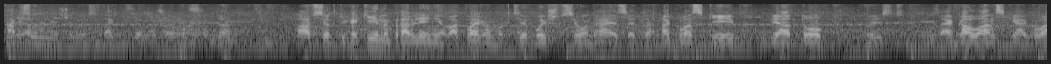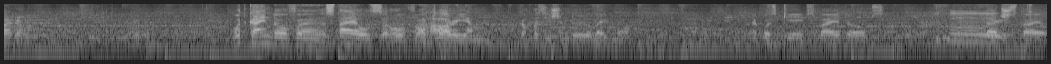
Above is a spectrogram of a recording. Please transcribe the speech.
Так Я- все началось. Так все началось. Понял, да. А все-таки какие направления в аквариумах тебе больше всего нравятся? Это акваскейп, биотоп, то есть, не знаю, голландский аквариум. What kind of uh, styles of aquarium composition do you like more? Aquascapes, biotopes, hmm. Dutch style.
